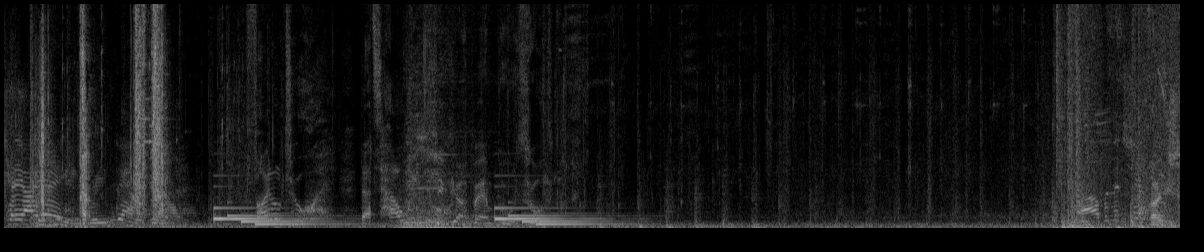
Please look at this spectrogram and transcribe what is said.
KIA. Ring countdown. Final two. That's how we do. She got bamboozled. Bob in the chip. Nice.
